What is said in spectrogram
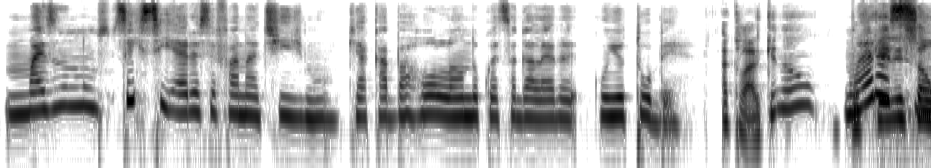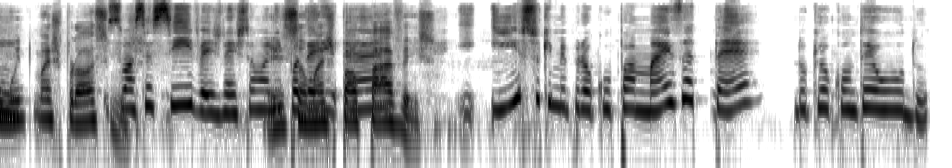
Mas eu não sei se era esse fanatismo que acaba rolando com essa galera, com o youtuber. Ah, claro que não. não porque eles assim. são muito mais próximos. São acessíveis, né? Estão ali Eles são mais palpáveis. É, e isso que me preocupa mais até do que o conteúdo.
